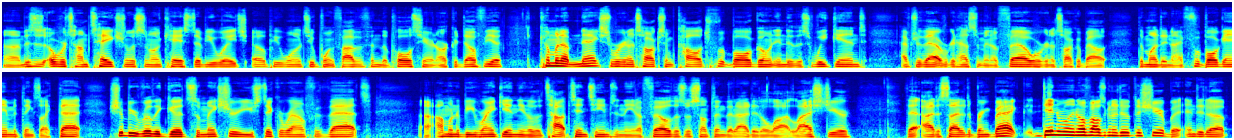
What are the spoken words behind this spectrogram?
Um, this is Overtime Takes. You're listening on KSWH LP 102.5 FM The Pulse here in Arkadelphia. Coming up next, we're going to talk some college football going into this weekend. After that, we're going to have some NFL. We're going to talk about the Monday Night Football game and things like that. Should be really good, so make sure you stick around for that. Uh, I'm going to be ranking, you know, the top 10 teams in the NFL. This was something that I did a lot last year that I decided to bring back. Didn't really know if I was going to do it this year, but ended up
